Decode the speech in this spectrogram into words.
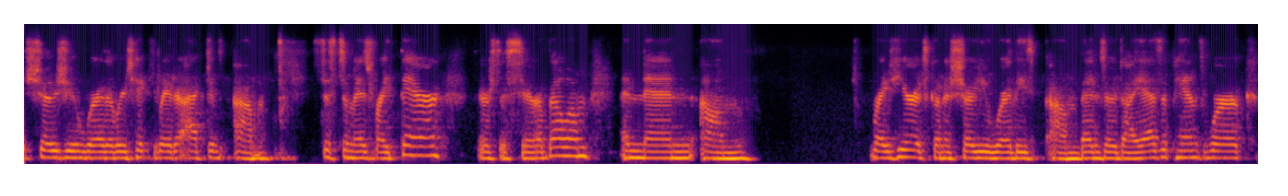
It shows you where the reticulator active um, system is right there. There's the cerebellum. And then um, right here, it's going to show you where these um, benzodiazepines work.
